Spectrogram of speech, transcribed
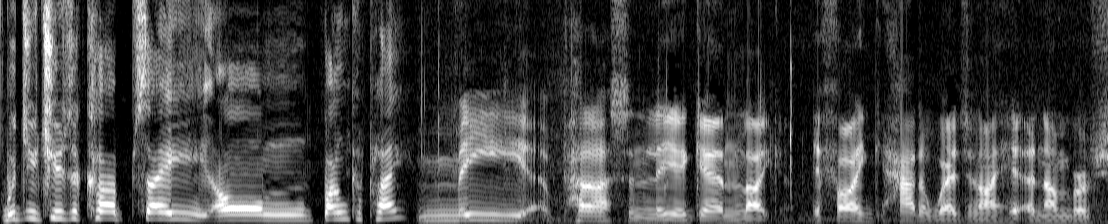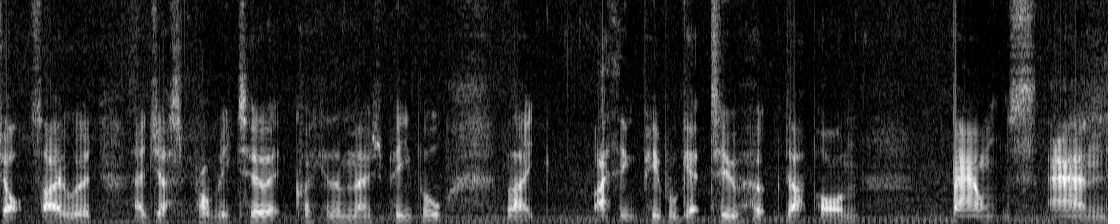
Would you choose a club, say, on bunker play? Me personally, again, like if I had a wedge and I hit a number of shots, I would adjust probably to it quicker than most people. Like I think people get too hooked up on bounce and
